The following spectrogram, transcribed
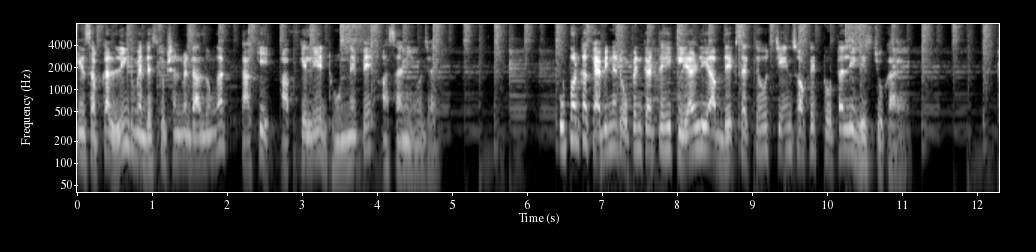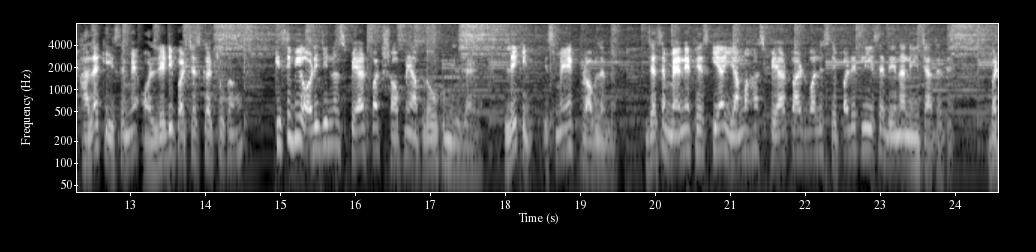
इन सब का लिंक मैं डिस्क्रिप्शन में डाल दूँगा ताकि आपके लिए ढूँढने पे आसानी हो जाए। ऊपर का कैबिनेट ओपन करते ही क्लियरली आप देख सकते हो चेन सॉकेट टोटली घिस चुका है। हालाँकि इसे मैं ऑलरेडी परचेस कर चुका हूँ। किसी भी ओरिजिनल स्पेयर पार्ट शॉप में आप लोगों को मिल जाएगा। लेकिन इसमें एक प्रॉब्लम है। जैसे मैंने फेस किया यामाहा स्पेयर पार्ट वाले सेपरेटली इसे देना नहीं चाहते थे। बट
